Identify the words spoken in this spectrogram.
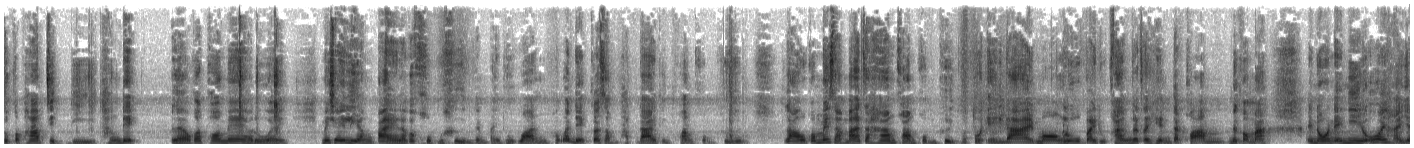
สุขภาพจิตดีทั้งเด็กแล้วก็พ่อแม่เขาด้วย ไม่ใช่เลี้ยงไปแล้วก็ขมขื่นกันไปทุกวัน เพราะว่าเด็กก็สัมผัสได้ถึงความขมขื่นเราก็ไม่สามารถจะห้ามความขมขื่นของตัวเองได้ มองลูกไปทุกครั้งก็จะเห็นแต่ความนึกออกมาไอ้นนไอ้นี่โอ้ยหาย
